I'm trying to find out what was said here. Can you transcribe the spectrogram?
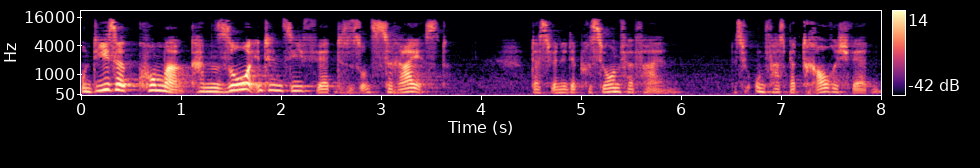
Und dieser Kummer kann so intensiv werden, dass es uns zerreißt, dass wir in eine Depression verfallen, dass wir unfassbar traurig werden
